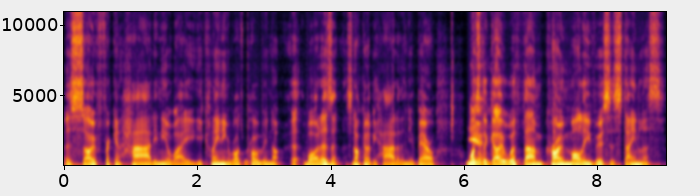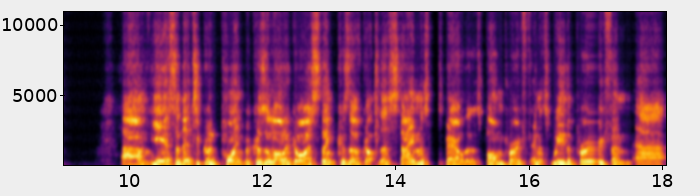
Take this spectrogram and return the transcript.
is so freaking hard anyway. Your cleaning rod's probably not. Uh, well, it isn't. It's not going to be harder than your barrel. What's yeah. the go with um, chrome moly versus stainless? Um, yeah, so that's a good point because a lot of guys think because they've got the stainless barrel that it's bomb proof and it's weatherproof and uh,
